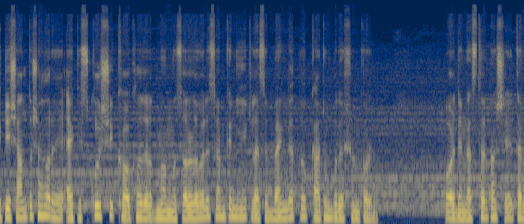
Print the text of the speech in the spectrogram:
একটি শান্ত শহরে এক স্কুল শিক্ষক হজরত মোহাম্মদ সাল্লাহ ইসলামকে নিয়ে ক্লাসে ব্যঙ্গাত্ম কার্টুন প্রদর্শন করেন। পরদিন রাস্তার পাশে তার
